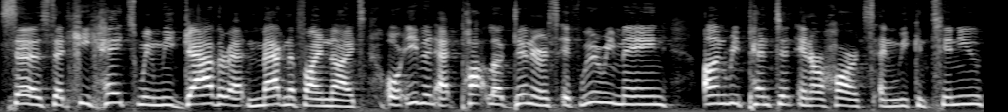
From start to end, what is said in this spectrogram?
says that He hates when we gather at magnify nights or even at potluck dinners if we remain unrepentant in our hearts and we continue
